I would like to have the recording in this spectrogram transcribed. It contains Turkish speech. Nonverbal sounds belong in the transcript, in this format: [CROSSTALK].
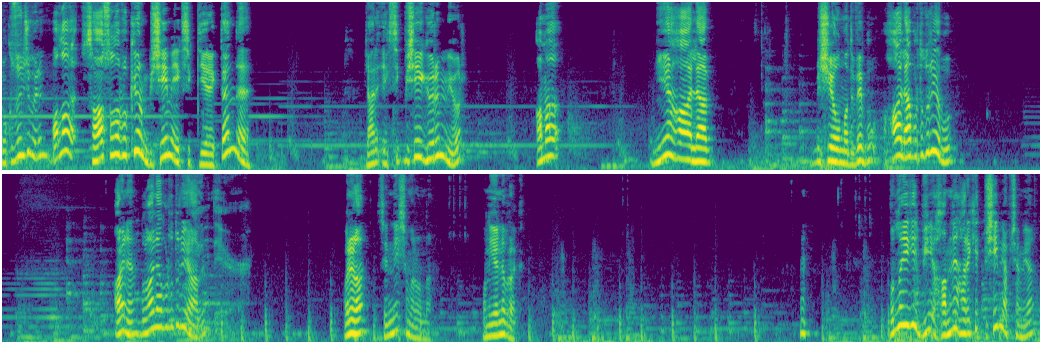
Dokuzuncu bölüm. Valla sağa sola bakıyorum bir şey mi eksik diyerekten de. Yani eksik bir şey görünmüyor. Ama niye hala bir şey olmadı ve bu hala burada duruyor bu. Aynen bu hala burada duruyor abi. O ne lan? Senin ne işin var onda? Onu yerine bırak. Bununla ilgili bir hamle hareket bir şey mi yapacağım ya?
